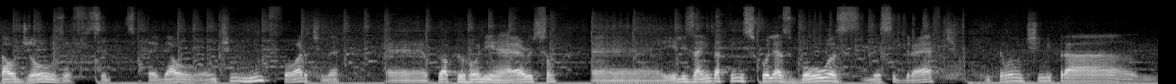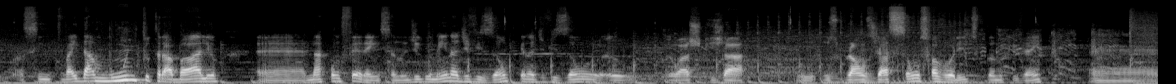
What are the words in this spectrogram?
Cal Joseph, se, se pegar é um time muito forte, né? É, o próprio Ronnie Harrison, é, eles ainda têm escolhas boas nesse draft, então é um time para assim, vai dar muito trabalho é, na conferência. Não digo nem na divisão, porque na divisão eu, eu acho que já os Browns já são os favoritos para o ano que vem. É,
